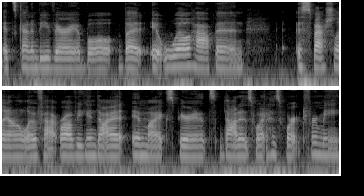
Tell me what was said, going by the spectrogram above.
It's going to be variable, but it will happen, especially on a low fat, raw vegan diet. In my experience, that is what has worked for me.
